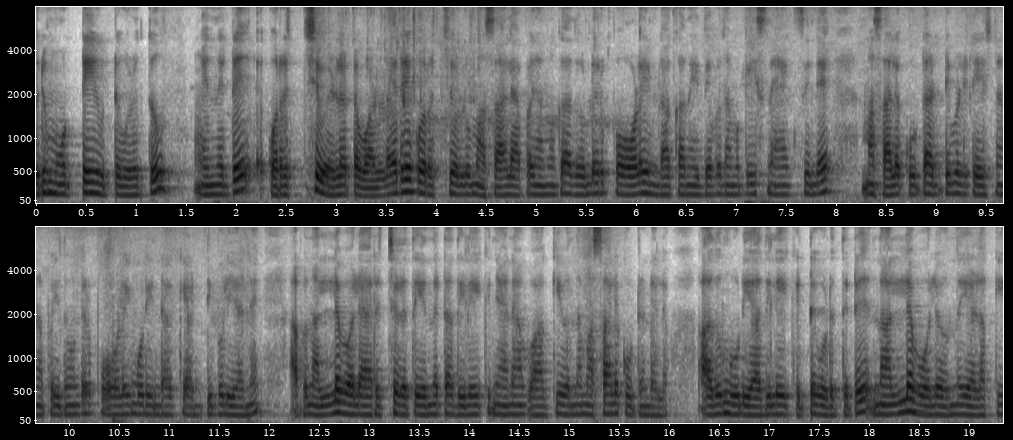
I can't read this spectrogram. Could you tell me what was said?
ഒരു മുട്ടയും ഇട്ട് കൊടുത്തു. എന്നിട്ട് കുറച്ച് വെള്ളം വളരെ കുറച്ചുള്ളൂ മസാല. അപ്പോൾ നമുക്ക് അതുകൊണ്ട് ഒരു പോള ഉണ്ടാക്കാമെന്ന് എഴുതി അപ്പോൾ നമുക്ക് ഈ സ്നാക്സിന്റെ മസാലക്കൂട്ട് അടിപൊളി ടേസ്റ്റാണ് അപ്പോൾ ഇതുകൊണ്ട് ഒരു പോളയും കൂടി ഉണ്ടാക്കി അടിപൊളിയാണ്. അപ്പോൾ നല്ലപോലെ അരച്ചെടുത്ത് എന്നിട്ട് അതിലേക്ക് ഞാൻ ആ ബാക്കി വന്ന മസാലക്കൂട്ടുണ്ടല്ലോ അതും കൂടി അതിലേക്ക് ഇട്ട് കൊടുത്തിട്ട് നല്ലപോലെ ഒന്ന് ഇളക്കി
